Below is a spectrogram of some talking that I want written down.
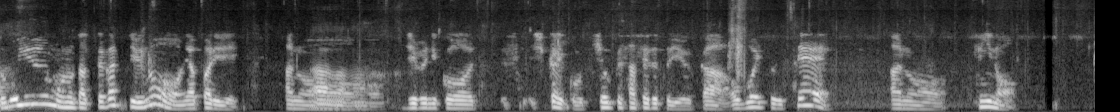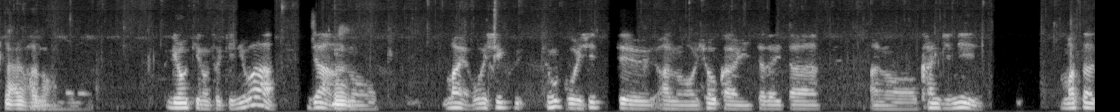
どういうものだったかっていうのを、やっぱり、あの、自分にこう、しっかりこう記憶させるというか、覚えておいて、あの、次の、なるほど。料金の時には、じゃあ、あの、前、美味しく、すごく美味しいっていう、あの、評価いただいた、あの、感じに、また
